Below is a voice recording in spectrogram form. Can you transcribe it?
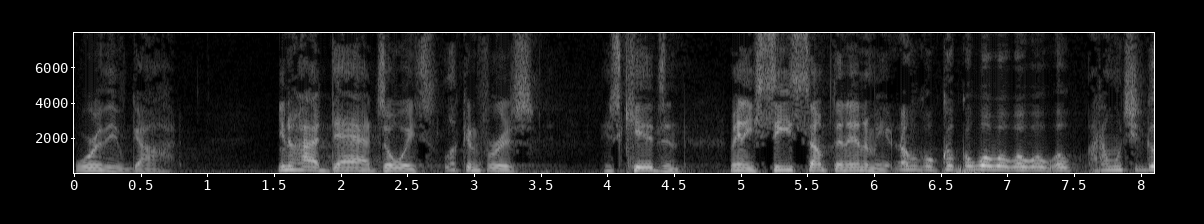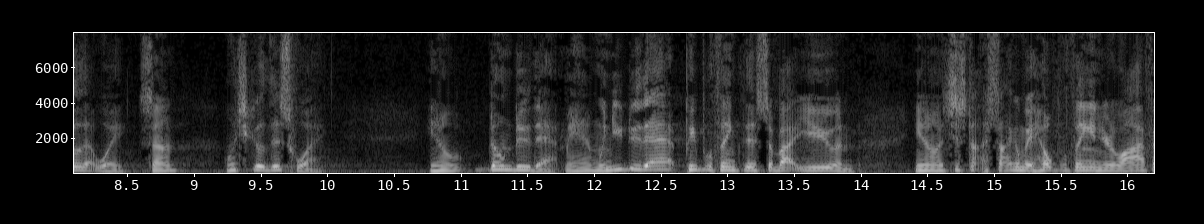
worthy of God. You know how a dad's always looking for his, his kids and Man, he sees something in him. No, go, go, go, whoa, whoa, whoa, whoa, whoa. I don't want you to go that way, son. I want you to go this way. You know, don't do that, man. When you do that, people think this about you, and you know, it's just not, it's not going to be a helpful thing in your life.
